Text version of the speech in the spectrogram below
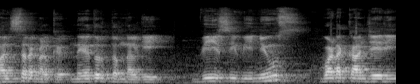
മത്സരങ്ങൾക്ക് നേതൃത്വം നൽകി. V C V news Vadakkanchery.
